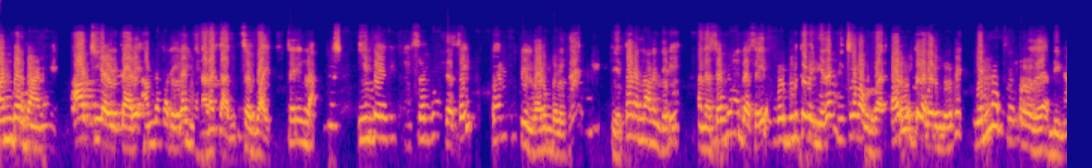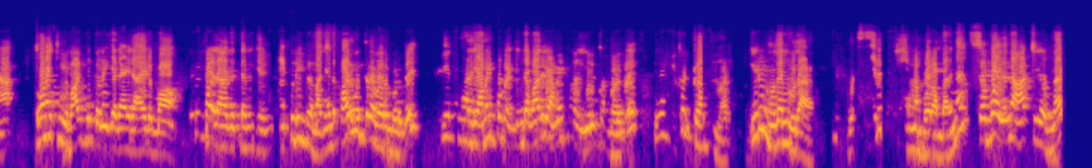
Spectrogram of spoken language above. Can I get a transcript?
நண்பர் தானே ஆட்சியா இருக்காரு அந்த கதையெல்லாம் இங்க நடக்காது செவ்வாய். சரிங்களா? இந்த செவ்வாய் தசை பருவத்தில் வரும் பொழுது எப்ப வந்தாலும் சரி அந்த செவ்வாய் தசையில் அவர் கொடுக்க வேண்டியதை நிச்சயமா விடுவார் பருவத்துல வரும் பொழுது என்ன சொல்றது அப்படின்னா துணைக்கு வாழ்க்கை துணைக்கு ஏதாவது ஆயிடுமா? குடும்பம் ஏதாவது தெரிஞ்சிடும் அப்படின்ற மாதிரி. அந்த பருவத்துல வரும் பொழுது இந்த மாதிரி அமைப்புகள் இந்த மாதிரி அமைப்புகள் இருக்கும் பொழுது இது முதல் உதாரணம். இதுக்கு உதாரணம் போறோம் பாருங்க. செவ்வாய் வந்து ஆட்சியில் இருந்தார்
